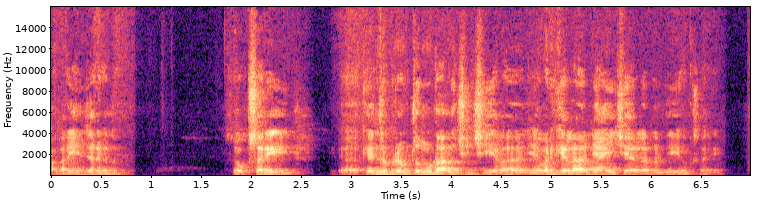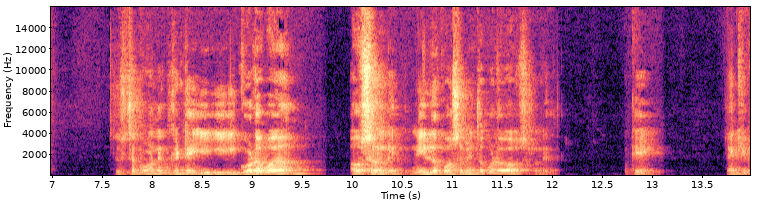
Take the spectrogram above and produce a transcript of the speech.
అలా ఏం జరగదు. సో ఒకసారి కేంద్ర ప్రభుత్వం కూడా ఆలోచించి ఎలా ఎవరికి ఎలా న్యాయం చేయాలన్నది ఒకసారి చూస్తే బాగుంది ఎందుకంటే ఈ ఈ గొడవ అవసరం లేదు. నీళ్ళ కోసం ఇంత గొడవ అవసరం లేదు. ఓకే? థ్యాంక్ యూ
